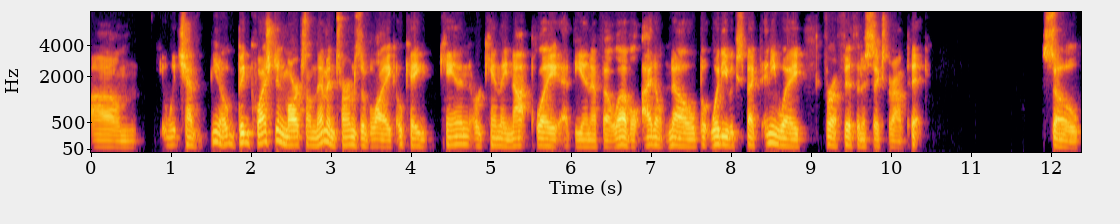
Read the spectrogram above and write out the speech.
um, which have you know big question marks on them in terms of like, okay, can or can they not play at the NFL level? I don't know, but what do you expect anyway for a fifth and a sixth round pick? So,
